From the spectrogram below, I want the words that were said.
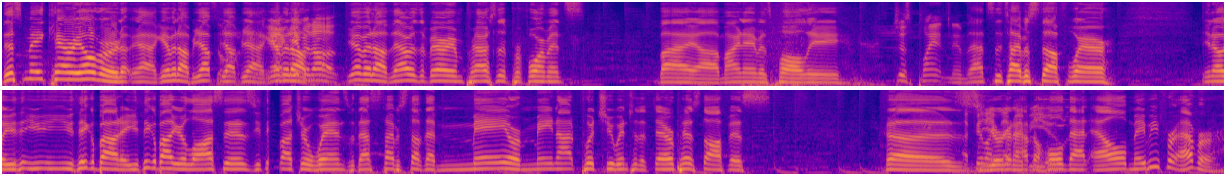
This may carry over. to- yeah, give it up. Yep, yep, yeah. Give, it, give up. it up. Give it up. That was a very impressive performance by uh, my name is Paul Lee. Just planting him. That's the type of stuff where, you know, you, th- you you think about it. You think about your losses. You think about your wins. But that's the type of stuff that may or may not put you into the therapist office because like you're gonna have to you. hold that L maybe forever.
